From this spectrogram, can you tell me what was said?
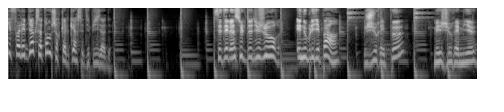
il fallait bien que ça tombe sur quelqu'un cet épisode. C'était l'insulte du jour. Et n'oubliez pas, hein, jurez peu, mais jurez mieux.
